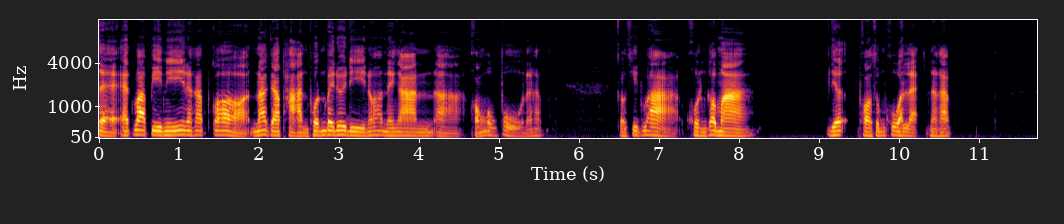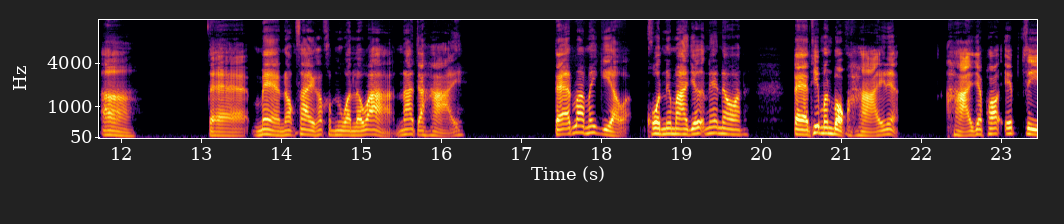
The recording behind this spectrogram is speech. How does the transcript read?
แต่แอดว่าปีนี้นะครับ ก็น่าจะผ่านพ้นไปด้วยดีเนาะในงานอ่าขององค์ปู่นะครับ ก็คิดว่าคนก็มาเยอะพอสมควรแหละนะครับอ่าแต่แม่นอกไส้เขาคำนวณแล้วว่าน่าจะหาย แต่แอดว่าไม่เกี่ยวอะคนเนี่ยมาเยอะแน่นอน แต่ที่มันบอกหายเนี่ย หายเฉพาะ FC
